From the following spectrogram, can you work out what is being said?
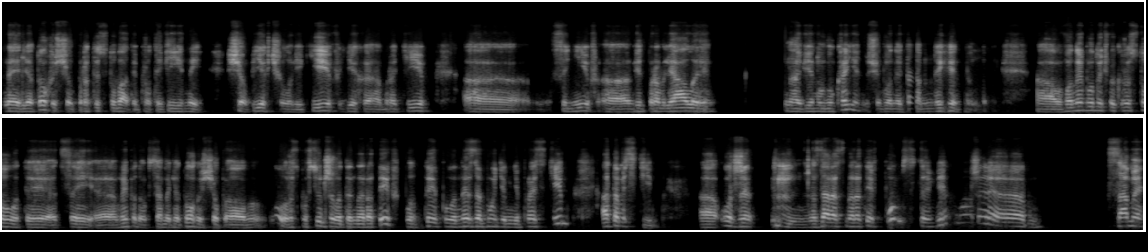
не для того, щоб протестувати проти війни, щоб їх чоловіків, їх е, братів, е, синів е, відправляли на війну в Україну, щоб вони там не гинули. Вони будуть використовувати цей е, випадок саме для того, щоб е, ну, розповсюджувати наратив по типу не забудемо ні про стім, а там стім. Отже, зараз наратив помсти він може е, саме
